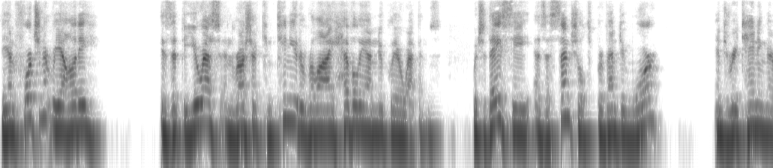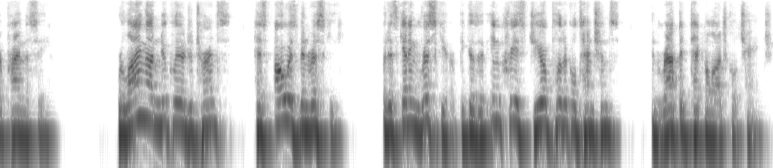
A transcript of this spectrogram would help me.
The unfortunate reality is that the US and Russia continue to rely heavily on nuclear weapons, which they see as essential to preventing war and to retaining their primacy. Relying on nuclear deterrence has always been risky, but it's getting riskier because of increased geopolitical tensions and rapid technological change.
